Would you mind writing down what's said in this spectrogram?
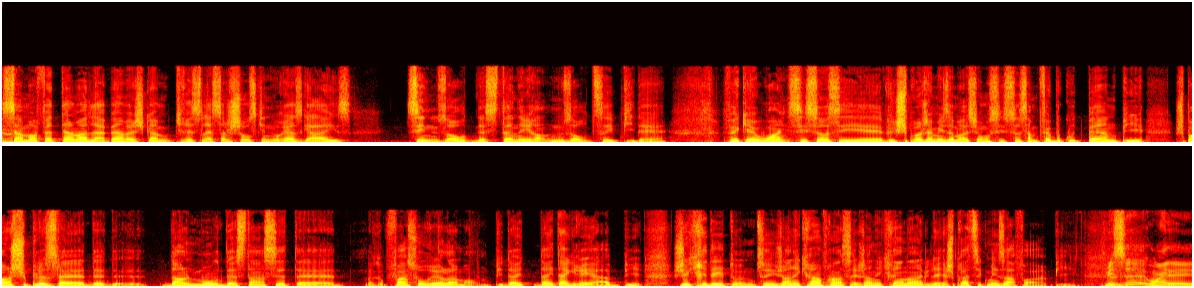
ça m'a fait tellement de la peine. Ben, je suis comme, Chris, la seule chose qui nous reste, guys, c'est nous autres, de se tenir entre nous autres, tu sais, puis de... Fait que, ouais, c'est ça, c'est... euh, vu que je suis proche de mes émotions, c'est ça, ça me fait beaucoup de peine, puis je pense que je suis plus euh, de- de- dans le mood de ce temps-ci, euh, faire sourire le monde, puis d'être agréable, puis j'écris des tunes, tu j'en écris en français, j'en écris en anglais, je pratique mes affaires, puis... Mais ça, ouais,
